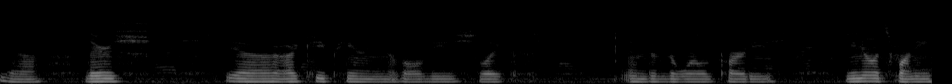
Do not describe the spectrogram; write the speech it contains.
Yeah, there's. Yeah, I keep hearing of all these, like, end of the world parties. You know, it's funny.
